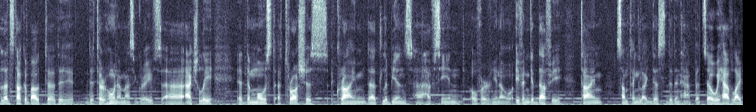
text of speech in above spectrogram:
Let's talk about uh, the, the Terhuna mass graves. Uh, actually, uh, the most atrocious crime that Libyans have seen over, you know, even Gaddafi time, something like this didn't happen. So we have like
